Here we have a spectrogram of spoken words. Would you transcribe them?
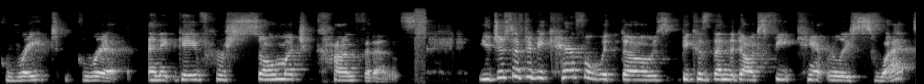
great grip and it gave her so much confidence. You just have to be careful with those because then the dog's feet can't really sweat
